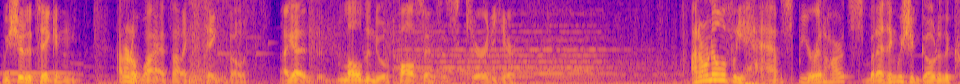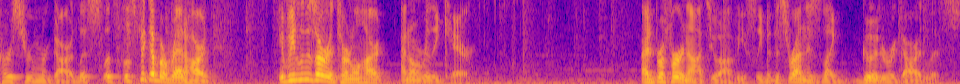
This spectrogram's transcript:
We should have taken, I don't know why I thought I could take both. I got lulled into a false sense of security here. I don't know if we have spirit hearts, but I think we should go to the curse room regardless. Let's let's pick up a red heart. If we lose our eternal heart, I don't really care. I'd prefer not to, obviously, but this run is, like, good regardless.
